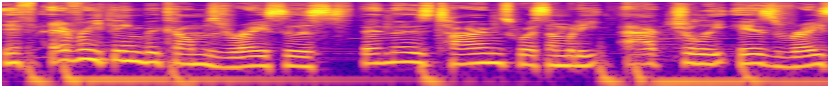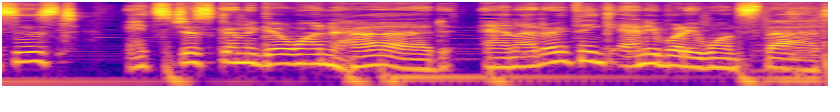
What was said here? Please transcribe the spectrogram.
If everything becomes racist, then those times where somebody actually is racist, it's just gonna go unheard, and I don't think anybody wants that.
